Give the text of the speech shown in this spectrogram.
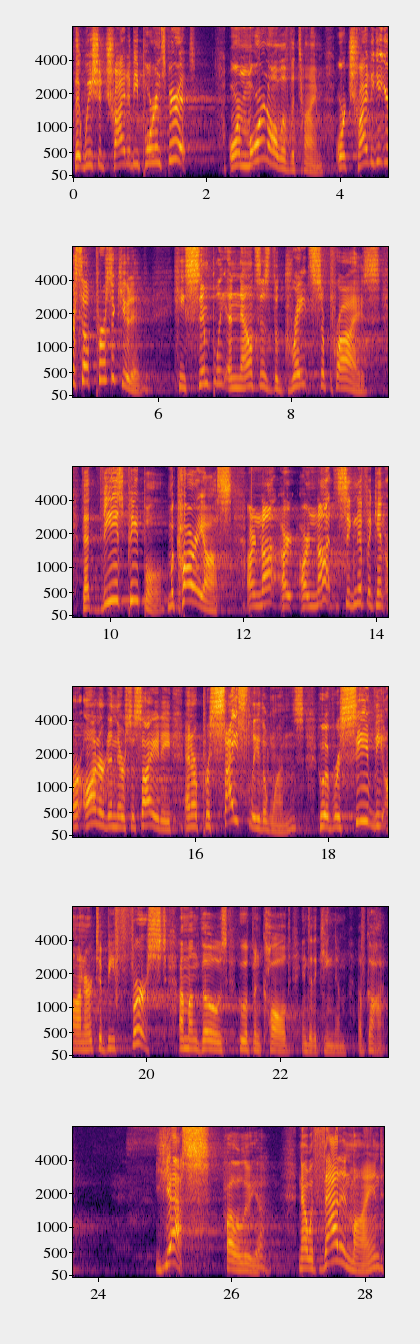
that we should try to be poor in spirit, or mourn all of the time, or try to get yourself persecuted. He simply announces the great surprise that these people, Makarios, are not, are, are not significant or honored in their society and are precisely the ones who have received the honor to be first among those who have been called into the kingdom of God. Yes, hallelujah. Now, with that in mind,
